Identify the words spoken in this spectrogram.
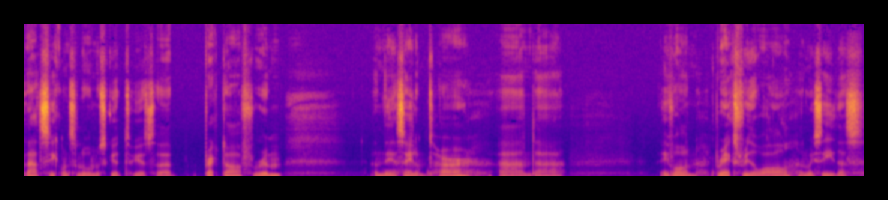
that sequence alone was good too. It's a bricked off room in the asylum tower, and uh, Yvonne breaks through the wall, and we see this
